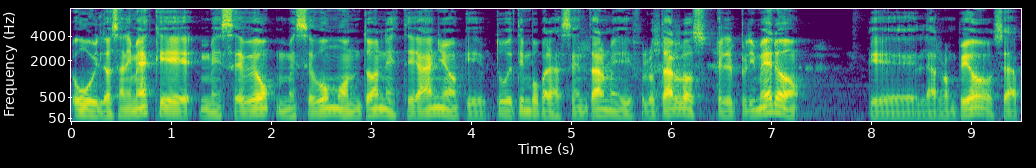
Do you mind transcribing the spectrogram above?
Uy, los animes que me cebó, me cebó un montón este año, que tuve tiempo para sentarme y disfrutarlos. El primero, que la rompió, o sea,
